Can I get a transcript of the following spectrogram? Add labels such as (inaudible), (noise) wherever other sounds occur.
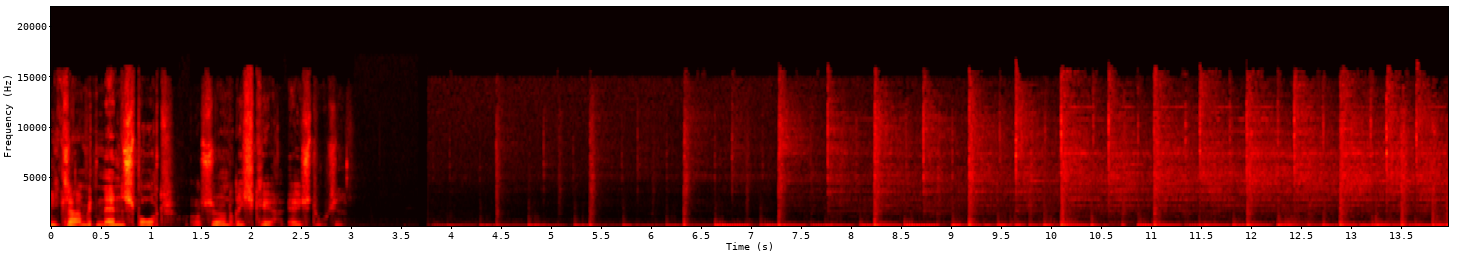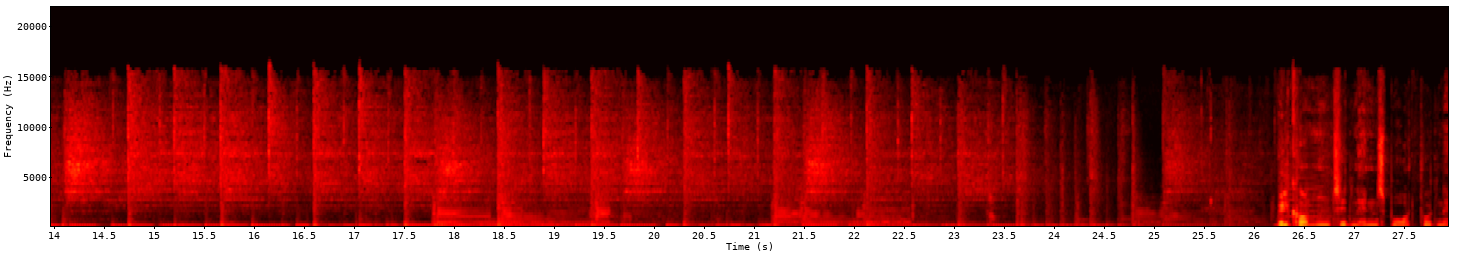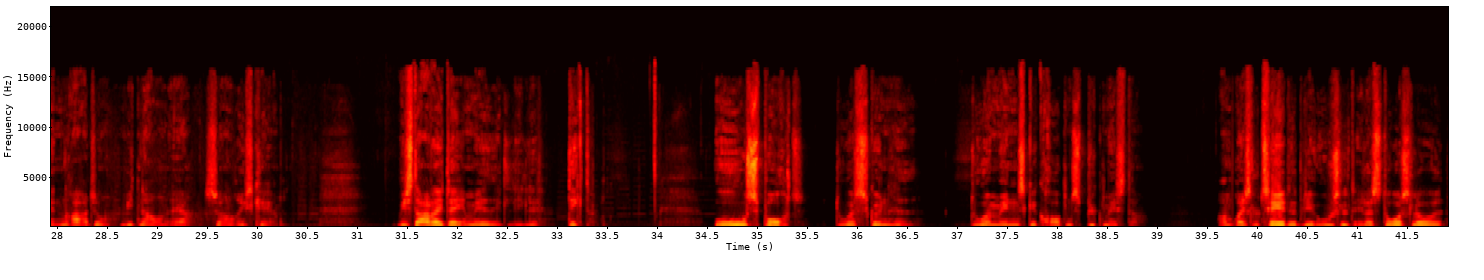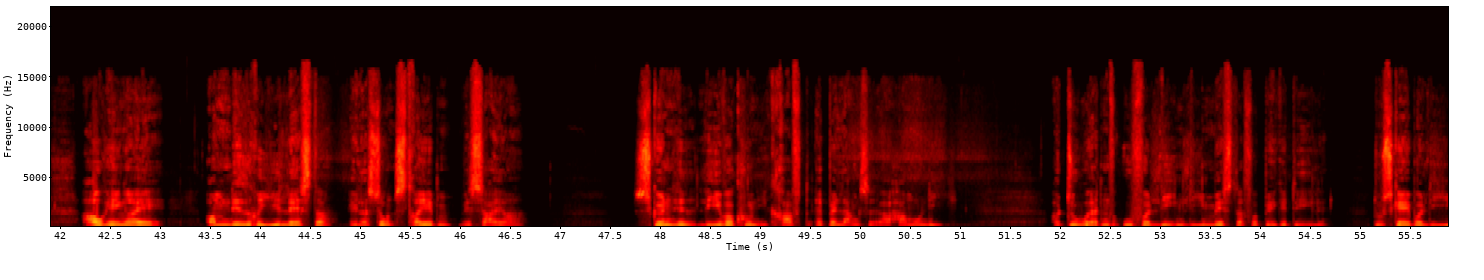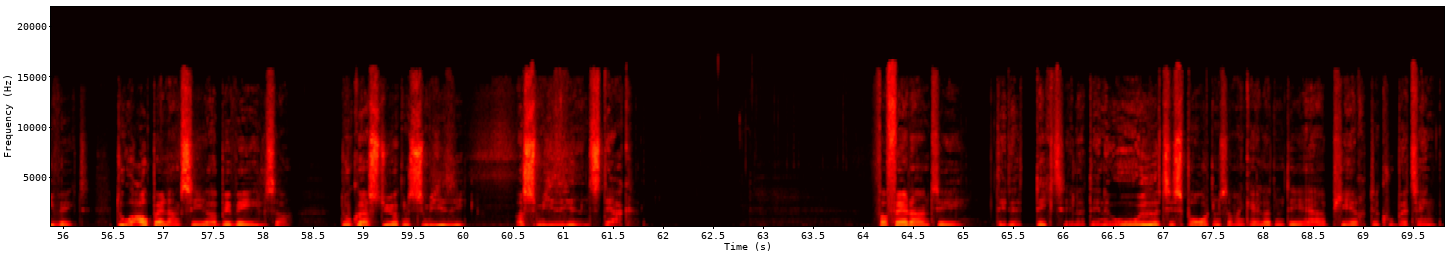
Vi er klar med den anden sport, og Søren Riskær er i studiet. Velkommen til den anden sport på den anden radio. Mit navn er Søren Riskær. Vi starter i dag med et lille digt. O sport, du er skønhed. Du er menneskekroppens bygmester. Om resultatet bliver uselt eller storslået, afhænger af, om nedrige laster eller sund stræben ved sejre. Skønhed lever kun i kraft af balance og harmoni. Og du er den uforlignelige mester for begge dele – du skaber ligevægt. Du afbalancerer bevægelser. Du gør styrken smidig og smidigheden stærk. Forfatteren til dette digt, eller denne ode til sporten, som han kalder den, det er Pierre de Coubertin.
